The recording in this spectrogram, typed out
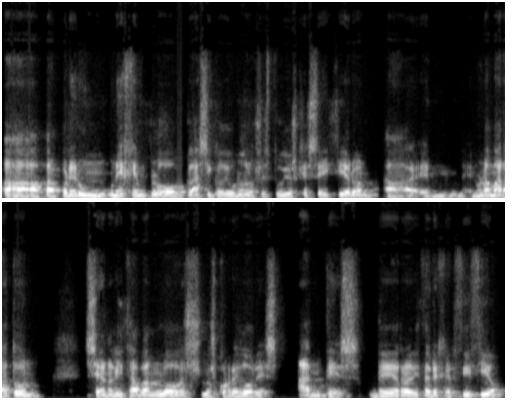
Uh, para poner un, ejemplo clásico de uno de los estudios que se hicieron, uh, en, una maratón se analizaban los, corredores antes de realizar ejercicio,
